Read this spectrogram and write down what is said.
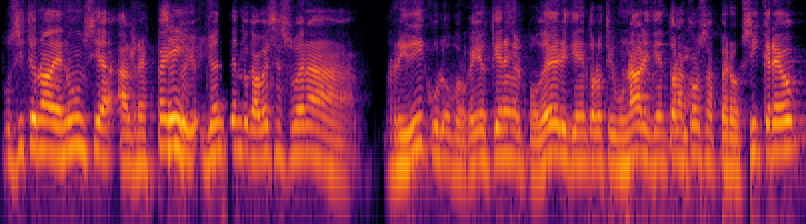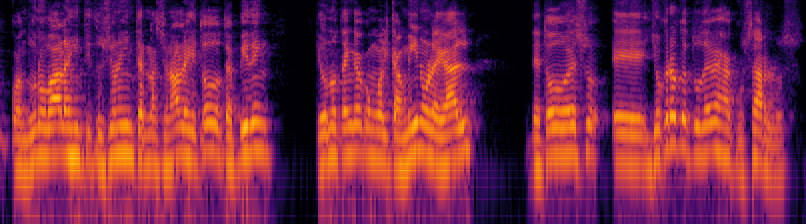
pusiste, una denuncia al respecto. Sí. Yo, yo, entiendo que a veces suena ridículo porque ellos tienen el poder y tienen todos los tribunales y tienen todas las cosas, pero sí creo cuando uno va a las instituciones internacionales y todo, te piden que uno tenga como el camino legal de todo eso. Eh, yo creo que tú debes acusarlos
